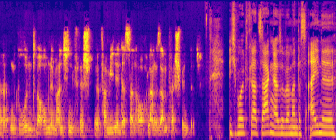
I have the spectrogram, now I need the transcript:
ein Grund, warum in manchen äh, Familien das dann auch langsam verschwindet. Ich wollte gerade sagen, also wenn man das eine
